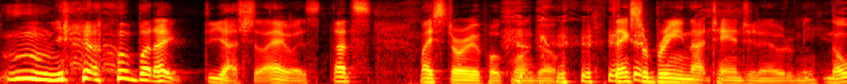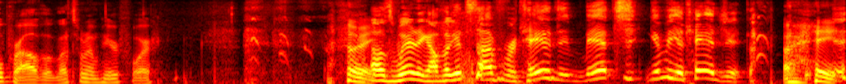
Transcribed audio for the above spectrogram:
Mm, you know, but I, yeah. So anyways, that's my story of Pokemon Go. Thanks for bringing that tangent out of me. No problem. That's what I'm here for. All right, I was waiting. I'm like, it's time for a tangent, bitch. Give me a tangent. all right.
